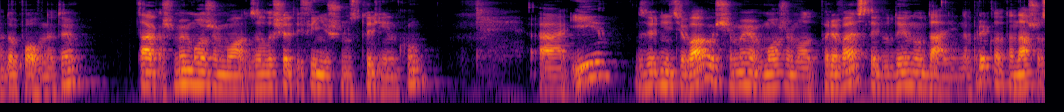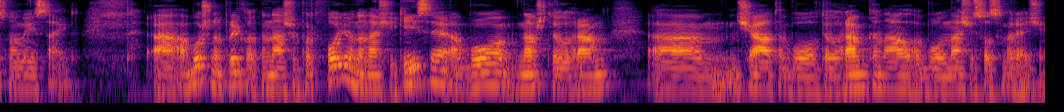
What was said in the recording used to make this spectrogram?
доповнити. Також ми можемо залишити фінішну сторінку. І зверніть увагу, що ми можемо перевести людину далі, наприклад, на наш основний сайт. Або ж, наприклад, на наше портфоліо, на наші кейси, або наш телеграм-чат, або телеграм-канал, або наші соцмережі.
